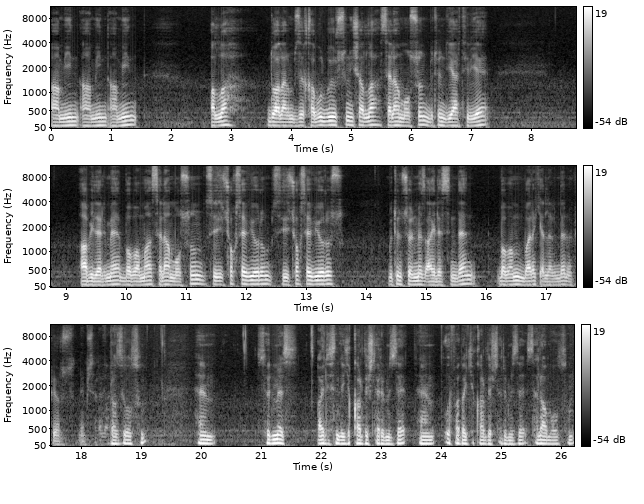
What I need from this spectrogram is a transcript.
Amin, amin, amin. Allah dualarımızı kabul buyursun inşallah. Selam olsun bütün diğer TV'ye. Abilerime, babama selam olsun. Sizi çok seviyorum, sizi çok seviyoruz. Bütün Sönmez ailesinden, babamın mübarek ellerinden öpüyoruz demişler. razı olsun. Hem Sönmez ailesindeki kardeşlerimize hem Urfa'daki kardeşlerimize selam olsun.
